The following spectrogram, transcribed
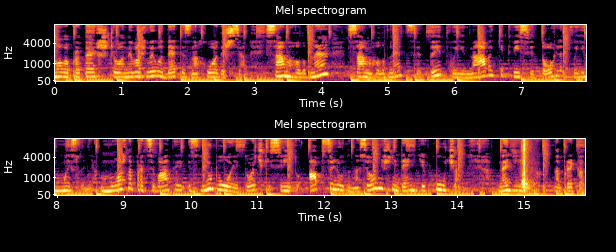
мова про те, що неважливо, де ти знаходишся. Саме головне, саме головне це ти, твої навики, твій світогляд, твоє мислення. Можна працювати з любої точки світу. Абсолютно на сьогоднішній день є куча надійних, наприклад.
